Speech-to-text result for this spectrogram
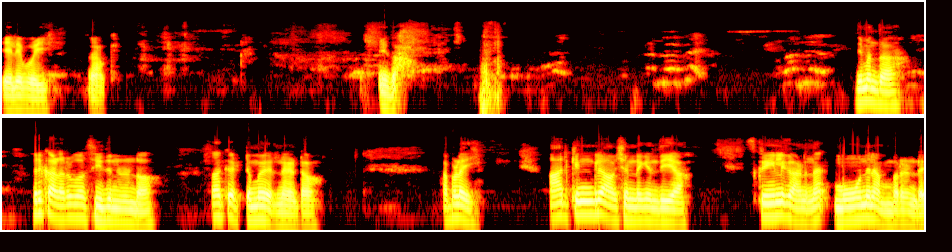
എലി പോയി ഓക്കെ ഇതാ ഇതിമെന്താ ഒരു കളർ പോസ് ചെയ്തിട്ടുണ്ടോ? ആ കെട്ടുമ്പോ വരുന്നത് കേട്ടോ അപ്പോളേ ആർക്കെങ്കിലും ആവശ്യം ഉണ്ടെങ്കിൽ എന്ത് ചെയ്യുക സ്ക്രീനിൽ കാണുന്ന മൂന്ന് നമ്പർ ഉണ്ട്.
